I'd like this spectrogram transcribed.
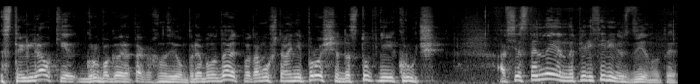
стрелялки, грубо говоря, так их назовем, преобладают, потому что они проще, доступнее и круче. А все остальные на периферию сдвинуты.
